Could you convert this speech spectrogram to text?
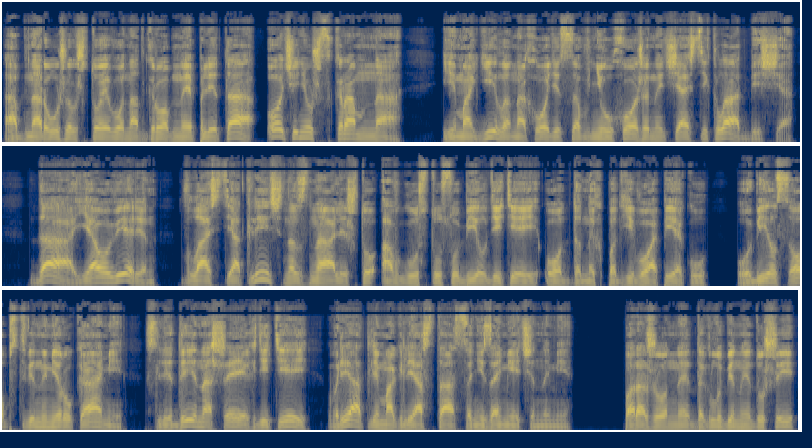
обнаружил, что его надгробная плита очень уж скромна, и могила находится в неухоженной части кладбища. Да, я уверен, Власти отлично знали, что Августус убил детей, отданных под его опеку, убил собственными руками, следы на шеях детей вряд ли могли остаться незамеченными. Пораженная до глубины души,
